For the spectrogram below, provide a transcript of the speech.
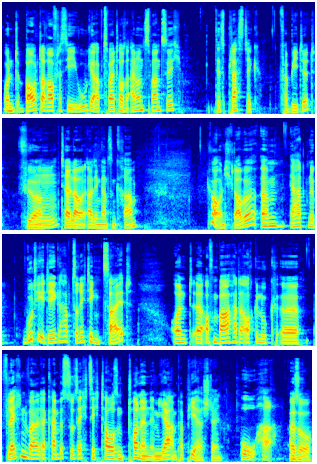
und baut darauf, dass die EU ja ab 2021 das Plastik verbietet für Mhm. Teller und all den ganzen Kram. Ja, und ich glaube, ähm, er hat eine gute Idee gehabt zur richtigen Zeit. Und äh, offenbar hat er auch genug äh, Flächen, weil er kann bis zu 60.000 Tonnen im Jahr an Papier herstellen. Oha. Also,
